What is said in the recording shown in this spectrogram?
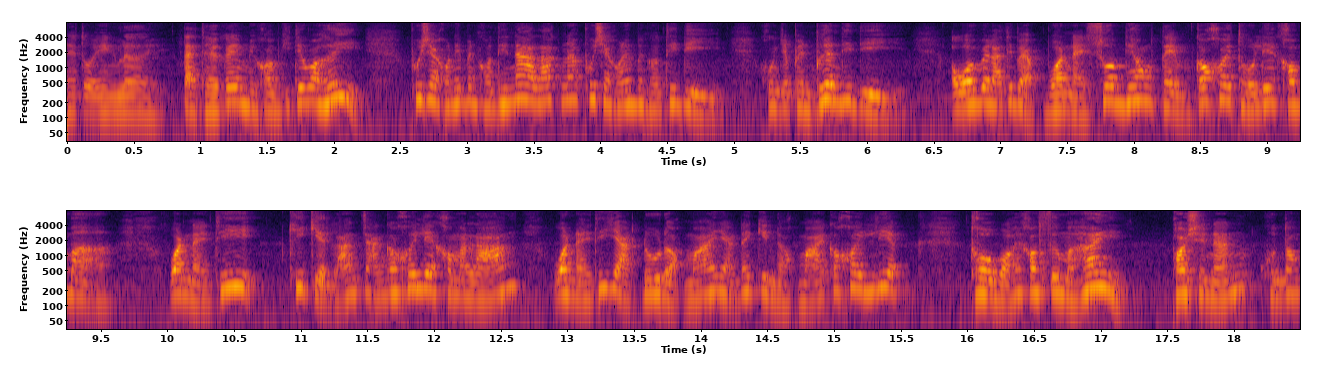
ในตัวเองเลย แต่เธอก็ยังมีความคิดที่ว่าเฮ้ยผู้ชายคนนี้เป็นคนที่น่ารักนะ ผู้ชายคนนี้เป็นคนที่ดี คงจะเป็นเพื่อนที่ดี เอาไว้เวลาที่แบบวันไหนส้วมที่ห้องเต็มก็ค่อยโทรเรียกเขามา วันไหนที่ขี้เกียจล้างจานก็ค่อยเรียกเขามาล้าง วันไหนที่อยากดูดอกไม้อยากได้กลินดอกไม้ก็ค่อยเรียก โทรบอกให้เขาซื้อมาให้ เพราะฉะนั้นคุณต้อง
